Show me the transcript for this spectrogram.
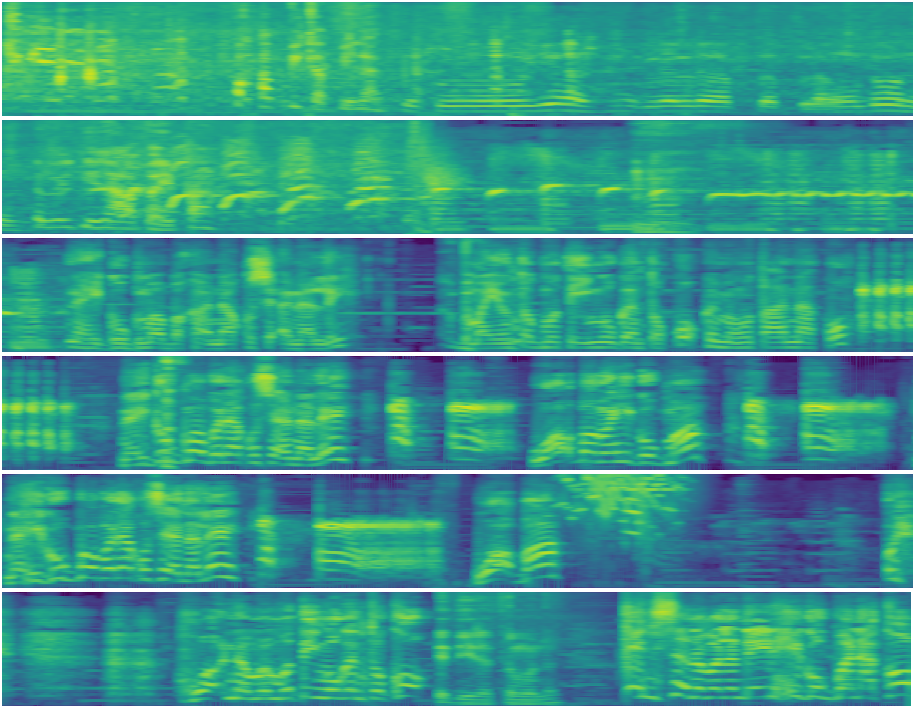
Pakapi-kapi lang. Si kuya. Nagla-laptop lang dun. May tinapay pa. Hmm. Nahigugma ba ka na ako si Anali? Mayong tagmutingog ang toko kay mangutan ako. Nahigugma ba na ako si Anali? Wa ba mahigugma? Nahigugma ba na ako si Anali? Wa ba? Uy, wa naman mo tingog ang toko. Hindi na tumunod. Kinsa naman ang dahil nahigugma na ako?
